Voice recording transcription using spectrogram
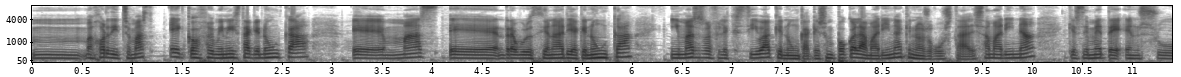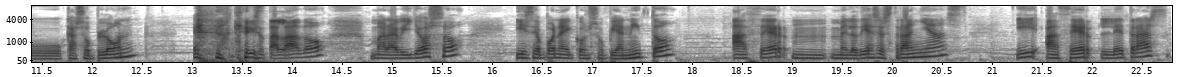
mm, mejor dicho, más ecofeminista que nunca, eh, más eh, revolucionaria que nunca y más reflexiva que nunca, que es un poco la Marina que nos gusta, esa Marina que se mete en su casoplón cristalado, maravilloso, y se pone ahí con su pianito a hacer mm, melodías extrañas y hacer letras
